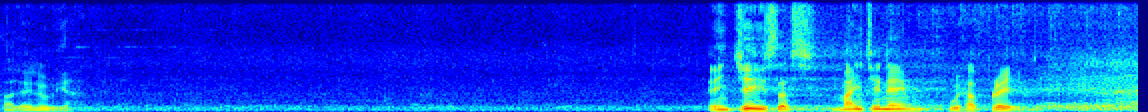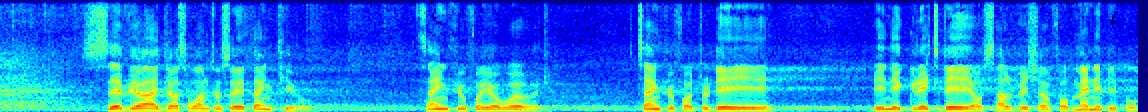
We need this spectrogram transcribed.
Hallelujah. In Jesus' mighty name, we have prayed. Savior, I just want to say thank you. Thank you for your word. Thank you for today being a great day of salvation for many people,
